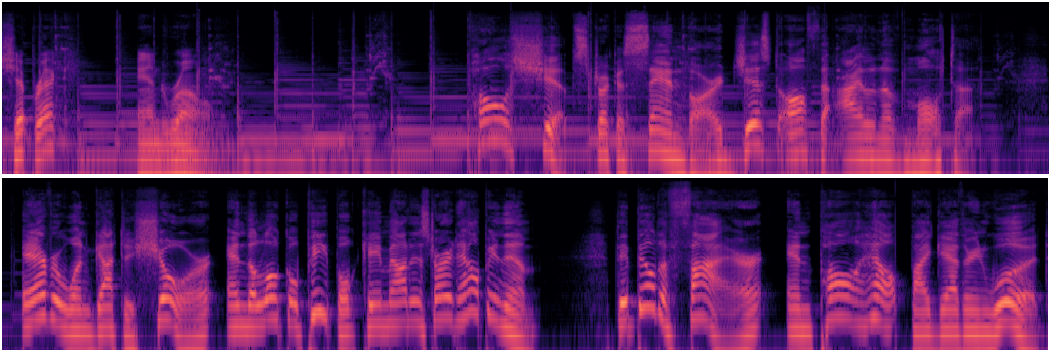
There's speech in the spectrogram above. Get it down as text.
Shipwreck and Rome. Paul's ship struck a sandbar just off the island of Malta. Everyone got to shore, and the local people came out and started helping them. They built a fire, and Paul helped by gathering wood.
